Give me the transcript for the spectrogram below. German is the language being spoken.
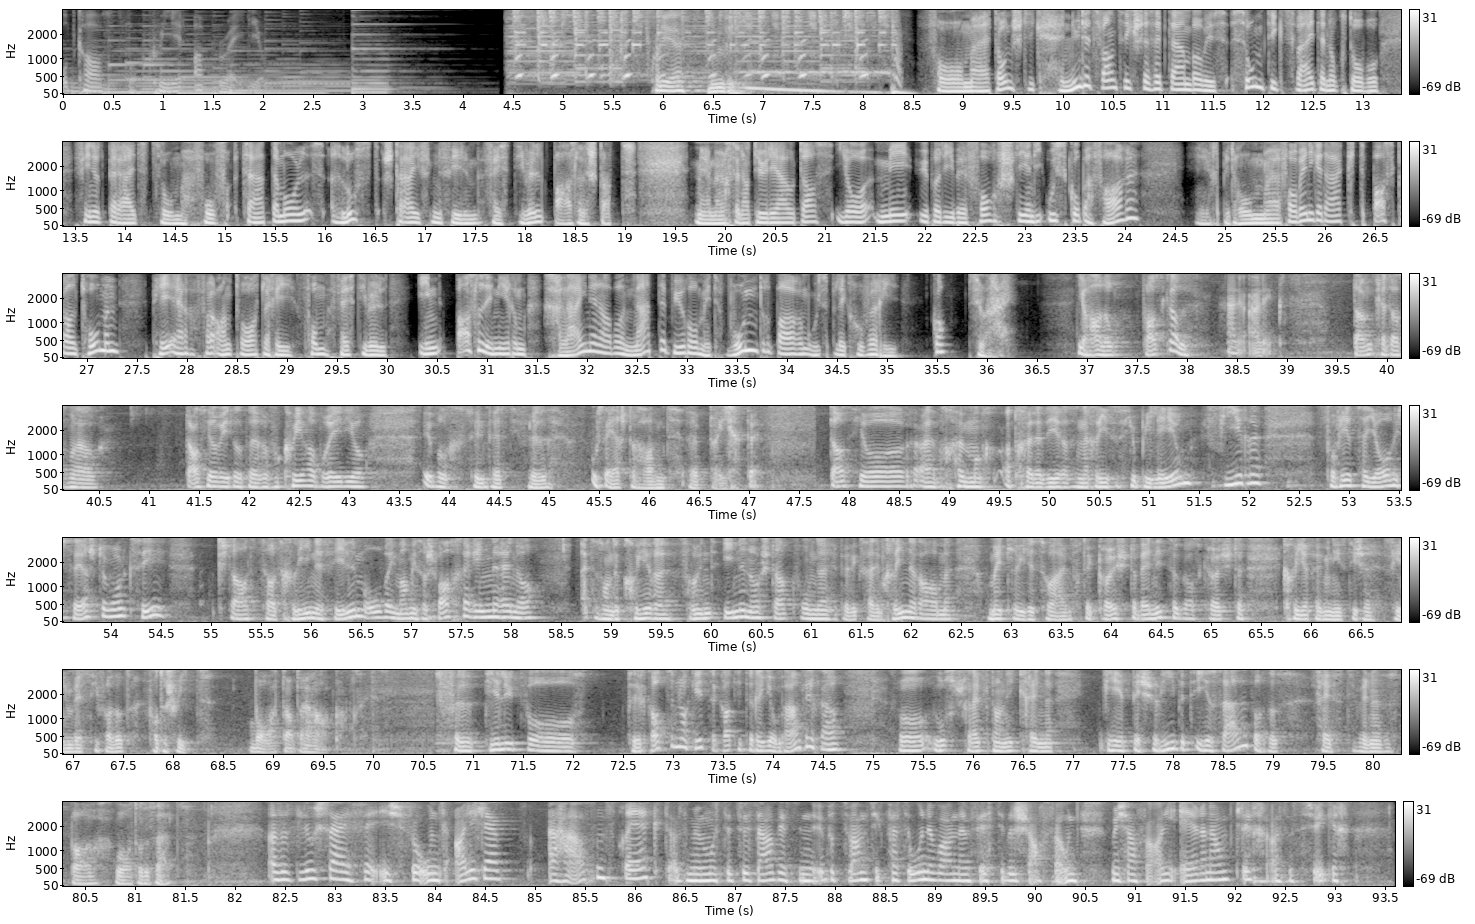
Podcast von Queer Up Radio. Queer Movie. Vom äh, Donnerstag, 29. September bis Sonntag, 2. Oktober findet bereits zum 15. Mal das Luststreifenfilmfestival Basel statt. Wir möchten natürlich auch das Jahr mehr über die bevorstehende Ausgabe erfahren. Ich bin darum vor wenigen Tagen Pascal Thomen, PR-Verantwortliche vom Festival in Basel in ihrem kleinen, aber netten Büro mit wunderbarem Ausblick auf Rhein besuchen. Ja, hallo Pascal. Hallo Alex. Danke, dass wir auch das Jahr wieder von Queer Up Radio über das Filmfestival aus erster Hand äh, berichten. Das Jahr äh, können wir, können wir ein kleines Jubiläum feiern. Vor 14 Jahren war das erste Mal. Gewesen. Gestartet als kleiner Film oben, ich mag mich so schwach erinnern noch. Hat das an den queeren FreundInnen noch stattgefunden, eben wie gesagt im kleinen Rahmen und mittlerweile so einer der grössten, wenn nicht sogar das grösste queer-feministische Filmfestival von der, der Schweiz Wort an der herangewachsen. Für die Leute, die es vielleicht trotzdem noch gibt, gerade in der Region Bern vielleicht auch, die Luststreifen noch nicht kennen, wie beschreibt ihr selber das Festival in ein paar Worte oder Sätze? Also das Luststreifen ist für uns alle, glaube ein Herzensprojekt. Also man muss dazu sagen, es sind über 20 Personen, die an dem Festival arbeiten und wir arbeiten alle ehrenamtlich. Also es ist wirklich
